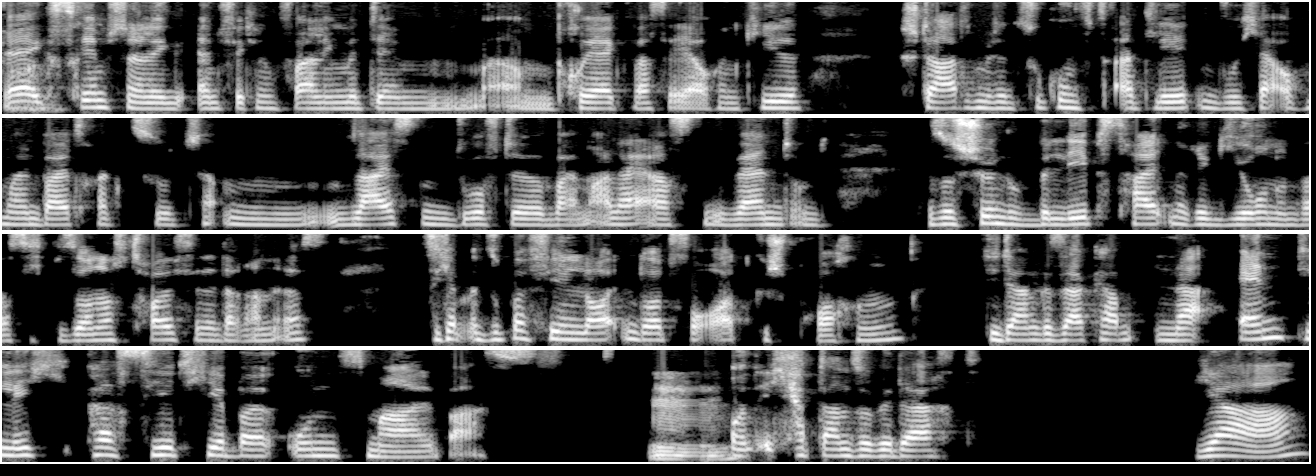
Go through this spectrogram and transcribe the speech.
Ja, extrem schnelle Entwicklung, vor allen Dingen mit dem ähm, Projekt, was er ja auch in Kiel startet mit den Zukunftsathleten, wo ich ja auch meinen Beitrag zu ähm, leisten durfte beim allerersten Event. Und das ist schön, du belebst halt eine Region. Und was ich besonders toll finde daran ist, ich habe mit super vielen Leuten dort vor Ort gesprochen, die dann gesagt haben, na endlich passiert hier bei uns mal was. Mhm. Und ich habe dann so gedacht, ja,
